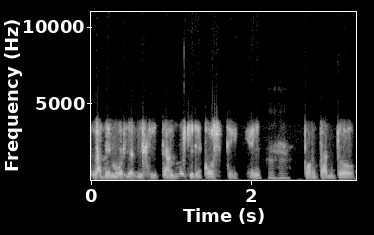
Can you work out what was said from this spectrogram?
la, memoria digital no tiene coste. ¿eh? Por tanto,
